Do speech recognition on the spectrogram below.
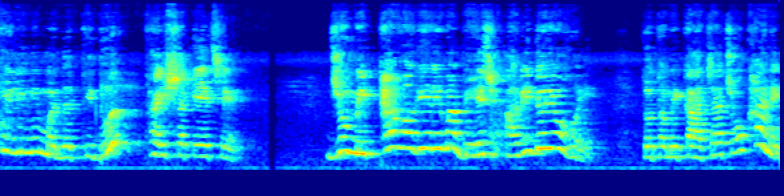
થેલીની મદદથી દૂર થઈ શકે છે. જો મીઠા વગેરેમાં ભેજ આવી ગયો હોય, તો તમે કાચા ચોખાને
